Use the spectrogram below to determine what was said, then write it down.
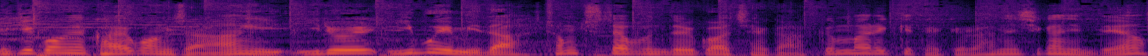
이기광의 가요광장 이- 일요일 2부입니다. 청취자분들과 제가 끝말잇기 대결을 하는 시간인데요.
